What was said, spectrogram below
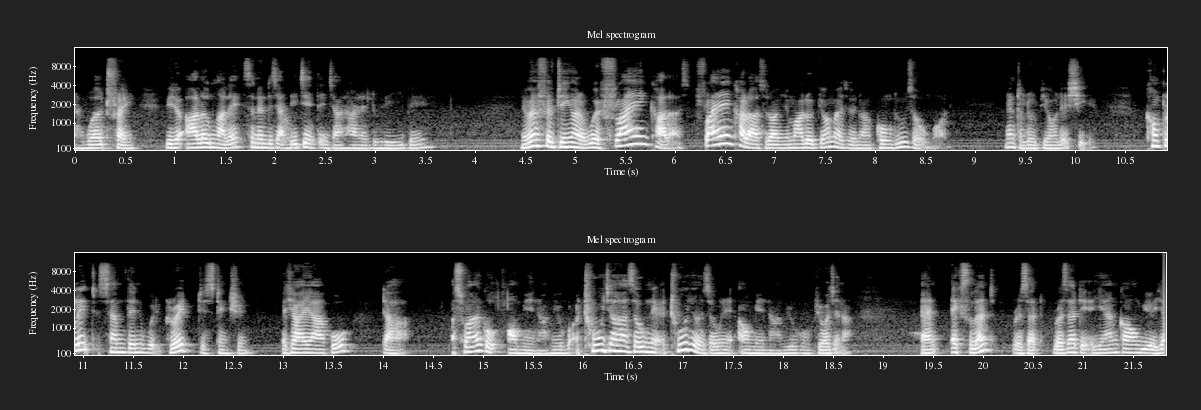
and well trained ပြီးတော့အားလုံးကလည်းစနစ်တကျလေ့ကျင့်သင်ကြားထားတဲ့လူတွေကြီးပဲ Number 15ကတော့ with flying colors flying colors ဆိုတော့မြန်မာလိုပြောမယ်ဆိုရင်တော့ဂုံတူးစုံပေါ့လေ။နော်ဒီလိုပြောလို့ရှိတယ် complete something with great distinction အရာရာကိုဒါအစွမ်းကိုအောင်မြင်တာမျိုးပေါ့အထူးခြားဆုံးနဲ့အထူးညွန်ဆုံးနဲ့အောင်မြင်တာမျိုးကိုပြောချင်တာ an excellent result result တွေအရန်ကောင်းပြီးတော့ရ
